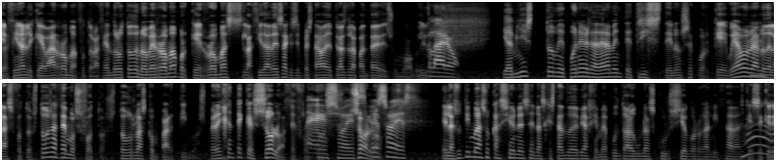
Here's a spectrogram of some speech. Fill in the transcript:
Y al final, el que va a Roma fotografiándolo todo no ve Roma porque Roma es la ciudad esa que siempre estaba detrás de la pantalla de su móvil. Claro. Y a mí esto me pone verdaderamente triste, no sé por qué. Voy a volver a lo Mm. de las fotos. Todos hacemos fotos, todos las compartimos, pero hay gente que solo hace fotos. Eso es, Solo. eso es. En las últimas ocasiones en las que estando de viaje me he apuntado a alguna excursión organizada, que sé que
